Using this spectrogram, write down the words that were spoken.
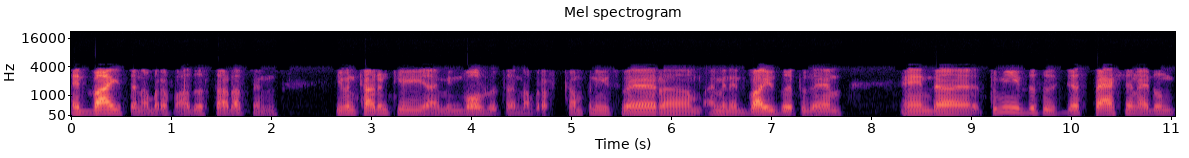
advised a number of other startups, and even currently, I'm involved with a number of companies where um, I'm an advisor to them. And uh, to me, this is just passion. I don't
